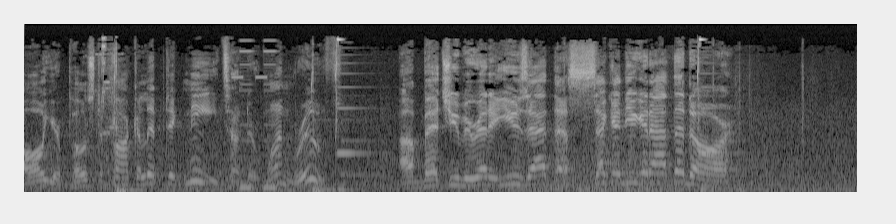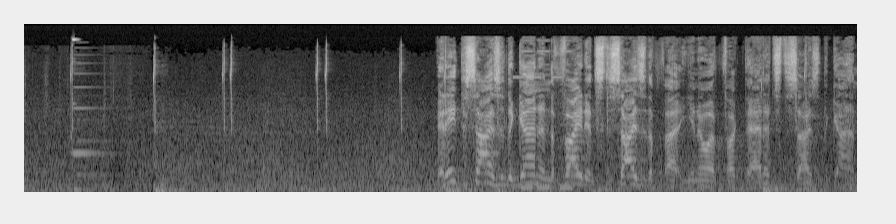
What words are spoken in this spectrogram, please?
All your post-apocalyptic needs under one roof. I'll bet you'll be ready to use that the second you get out the door. It ain't the size of the gun in the fight, it's the size of the fight. You know what? Fuck that. It's the size of the gun.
